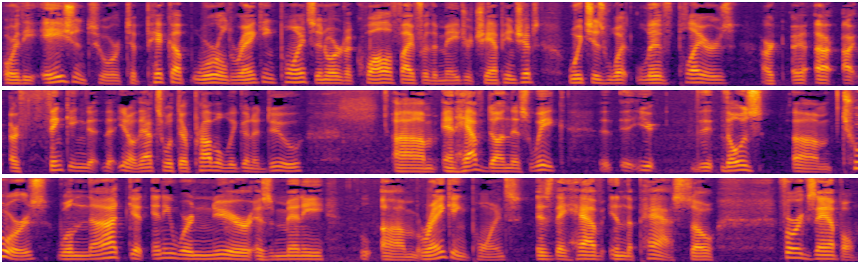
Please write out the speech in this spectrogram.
or the Asian Tour to pick up world ranking points in order to qualify for the major championships, which is what LIV players are are, are, are thinking that, that you know that's what they're probably going to do um, and have done this week, uh, you, the, those um, tours will not get anywhere near as many um, ranking points as they have in the past. So, for example,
